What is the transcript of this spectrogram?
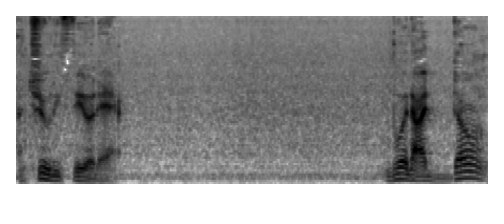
I truly feel that. But I don't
